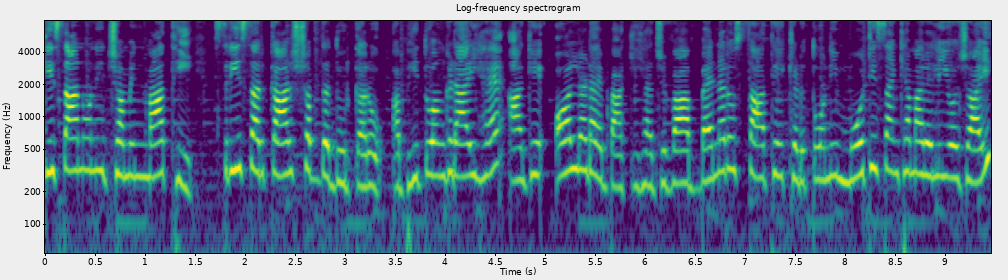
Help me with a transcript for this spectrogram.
કિસાનોની જમીનમાંથી શ્રી સરકાર શબ્દ દૂર કરો. અભી તો અંગડાઈ હૈ, આગે ઓલ લડાઈ બાકી હૈ. જેવા બેનરો સાથે ખેડૂતોની મોટી સંખ્યામાં રેલી યોજાઈ,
